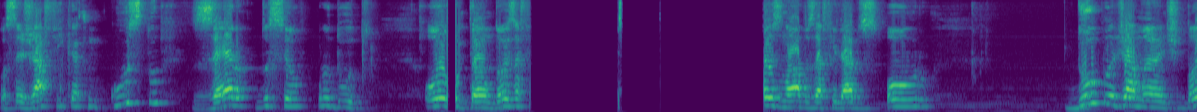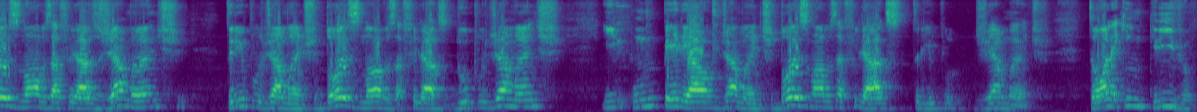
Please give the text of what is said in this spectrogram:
você já fica com custo zero do seu produto. Ou então dois, dois novos afiliados ouro, duplo diamante, dois novos afiliados diamante, triplo diamante, dois novos afiliados duplo diamante, e um Imperial Diamante. Dois novos afiliados triplo diamante. Então olha que incrível,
